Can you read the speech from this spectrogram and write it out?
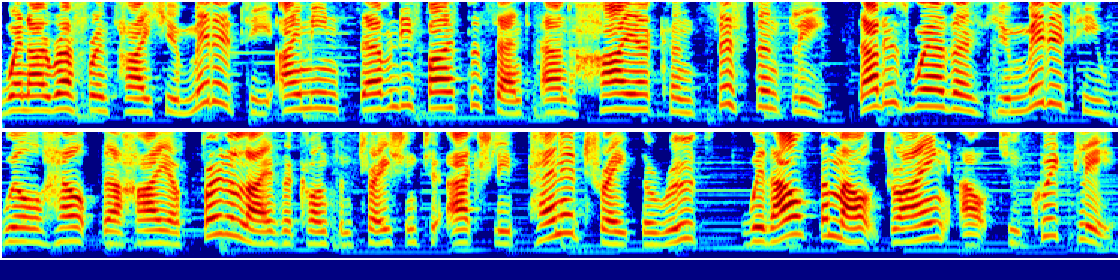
when I reference high humidity, I mean 75% and higher consistently. That is where the humidity will help the higher fertilizer concentration to actually penetrate the roots without the mount drying out too quickly.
